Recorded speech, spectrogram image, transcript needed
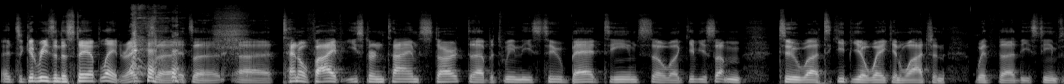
It's a good reason to stay up late, right? It's a, it's a uh, 10.05 Eastern time start uh, between these two bad teams. So uh, give you something to uh, to keep you awake and watching with uh, these teams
